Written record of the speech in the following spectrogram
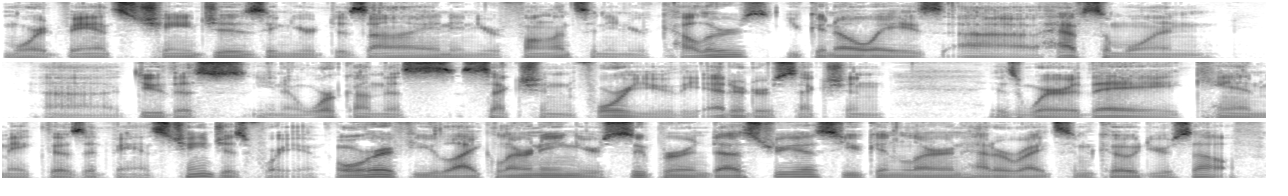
more advanced changes in your design, in your fonts, and in your colors, you can always uh, have someone uh, do this, you know, work on this section for you, the editor section is where they can make those advanced changes for you. Or if you like learning, you're super industrious, you can learn how to write some code yourself.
